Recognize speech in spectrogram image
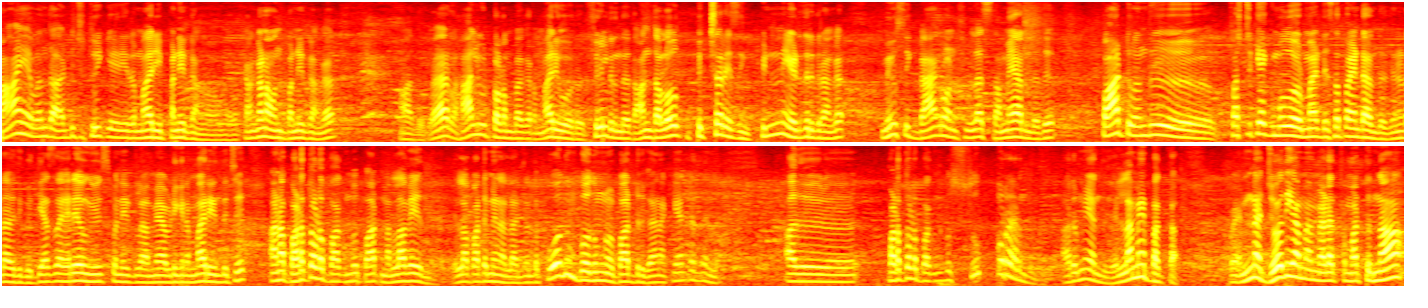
நாயை வந்து அடித்து தூக்கி எறிகிற மாதிரி பண்ணியிருக்காங்க அவங்க. கங்கனா வந்து பண்ணியிருக்காங்க அது வேறு ஹாலிவுட் படம் பார்க்குற மாதிரி ஒரு ஃபீல் இருந்தது. அந்த அளவுக்கு பிக்சரைசிங் பின்னே எடுத்துருக்குறாங்க. மியூசிக் பேக்ரவுண்ட் ஃபுல்லாக செமையாக இருந்தது. பாட்டு வந்து ஃபஸ்ட்டு கேட்கும்போது ஒரு மாதிரி டிசப்பாயிண்ட்டாக இருந்தது. என்னடா இதுக்கு வித்தியாசகரே அவங்க யூஸ் பண்ணியிருக்கலாமே அப்படிங்கிற மாதிரி இருந்துச்சு. ஆனால் படத்தோட பார்க்கும்போது பாட்டு நல்லாவே இருந்தது. எல்லா பாட்டுமே நல்லா இருந்துச்சு. அந்த போதும் போதும்னு ஒரு பாட்டு இருக்கா. நான் கேட்டதே இல்லை. அது படத்தோட பார்க்கும்போது சூப்பராக இருந்தது. அருமையாக இருந்தது. எல்லாமே பக்கா. இப்போ என்ன ஜோதிகா மேம் இடத்த மட்டும்தான்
